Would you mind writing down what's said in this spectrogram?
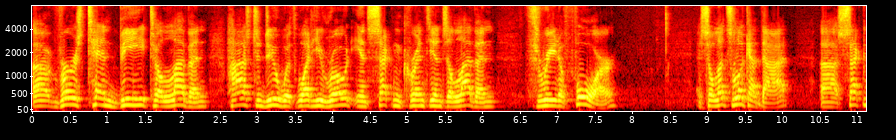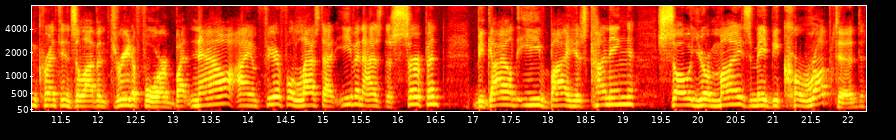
uh, verse 10b to 11 has to do with what he wrote in 2 Corinthians 11 3 to 4. So, let's look at that. Uh, 2 Corinthians 11 3 to 4. But now I am fearful lest that even as the serpent beguiled Eve by his cunning, so your minds may be corrupted,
